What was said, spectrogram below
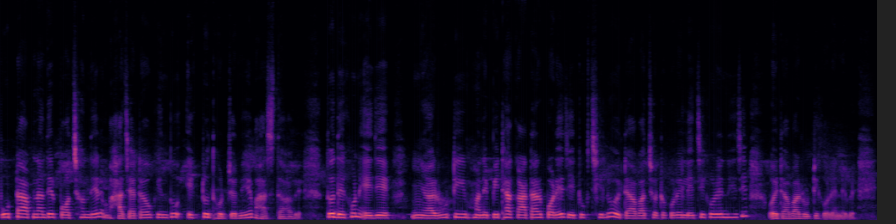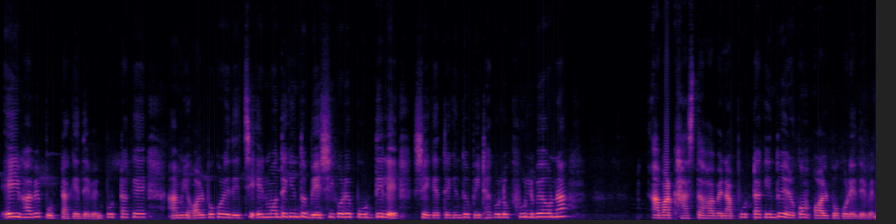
পুরটা আপনাদের পছন্দের ভাজাটাও কিন্তু একটু ধৈর্য নিয়ে ভাজতে হবে। তো দেখুন, এই যে রুটি মানে পিঠা কাটার পরে যেটুক ছিল ওইটা আবার ছোট করে লেচি করে নিয়েছি, ওইটা আবার রুটি করে নেবে। এইভাবে পুরটাকে দেবেন। পুরটাকে আমি অল্প করে দিচ্ছি। এর মধ্যে কিন্তু বেশি করে পুর দিলে সেক্ষেত্রে কিন্তু পিঠাগুলো ফুলবেও না আবার খাসতে হবে না। পুরটা কিন্তু এরকম অল্প করে দেবেন।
